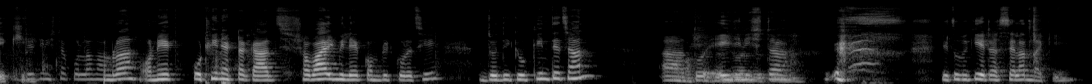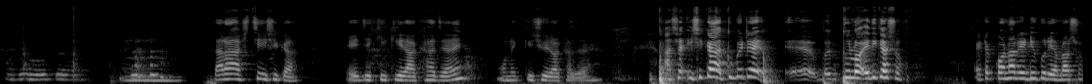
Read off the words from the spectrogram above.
দেখি। যে জিনিসটা করলাম আমরা অনেক কঠিন একটা কাজ সবাই মিলে কমপ্লিট করেছি। যদি কেউ কিনতে চান তো এই জিনিসটা কি তুমি কি এটা সেলার নাকি? তারা আসছে ইশিকা এই যে কি কি রাখা যায়, অনেক কিছুই রাখা যায়। আচ্ছা ইশিকা তুমি এটা তুলো, এদিকে আসো। একটা কর্নার রেডি করি, আমরা আসো।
